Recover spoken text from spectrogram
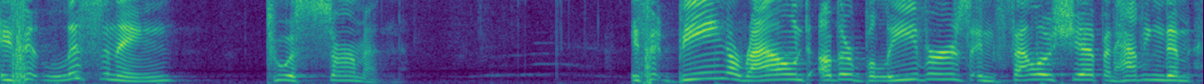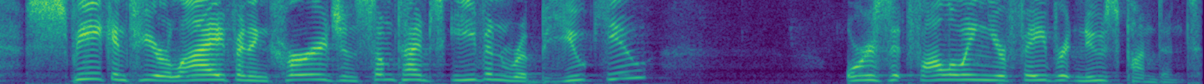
Is it listening to a sermon? Is it being around other believers in fellowship and having them speak into your life and encourage and sometimes even rebuke you? Or is it following your favorite news pundit?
